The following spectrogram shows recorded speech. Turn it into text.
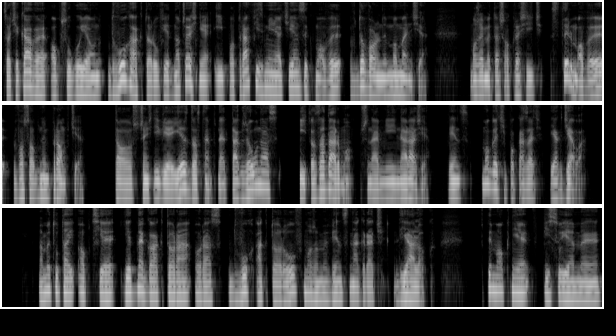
Co ciekawe, obsługuje on dwóch aktorów jednocześnie i potrafi zmieniać język mowy w dowolnym momencie. Możemy też określić styl mowy w osobnym prompcie. To szczęśliwie jest dostępne także u nas i to za darmo, przynajmniej na razie, więc mogę Ci pokazać, jak działa. Mamy tutaj opcję jednego aktora oraz dwóch aktorów, możemy więc nagrać dialog. W tym oknie wpisujemy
